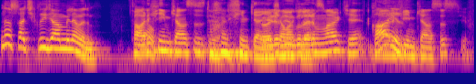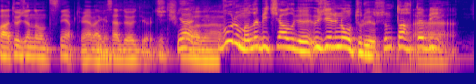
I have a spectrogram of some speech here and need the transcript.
nasıl açıklayacağımı bilemedim. Tarifi imkansız diyor. Tarifi imkan, Öyle duygularım lazım. var ki Hayır. tarifi imkansız. Fatih Hoca'nın anlatısını yaptım ya belgeselde öyle diyor. Şu Ya oladın abi. vurmalı bir çalgı. Üzerine oturuyorsun. Tahta Ha. bir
